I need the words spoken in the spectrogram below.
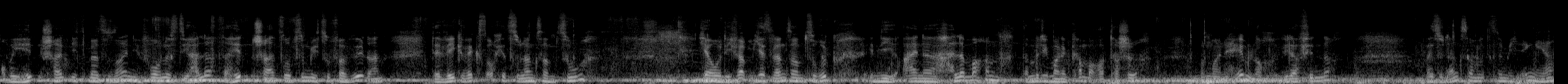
Aber hier hinten scheint nichts mehr zu sein. Hier vorne ist die Halle. Da hinten scheint so ziemlich zu verwildern. Der Weg wächst auch jetzt so langsam zu. Ja, und ich werde mich jetzt langsam zurück in die eine Halle machen, damit ich meine Kameratasche und meinen Helm noch wiederfinde. Weil so langsam wird es nämlich eng hier.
